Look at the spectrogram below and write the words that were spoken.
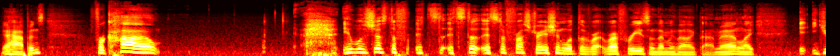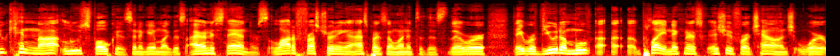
it happens. For Kyle, it was just the it's it's the it's the frustration with the referees and everything like that, man. Like it, you cannot lose focus in a game like this. I understand. There's a lot of frustrating aspects that went into this. There were they reviewed a move a, a play Nick Nurse issued for a challenge where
